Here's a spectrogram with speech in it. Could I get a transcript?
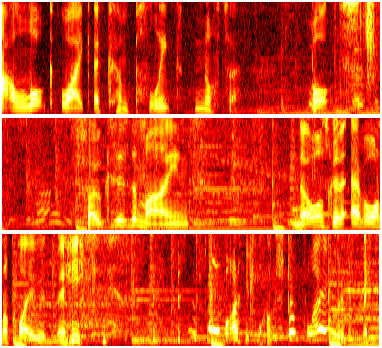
I look like a complete nutter, but focuses the mind. No one's going to ever want to play with me. Nobody wants to play with me.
